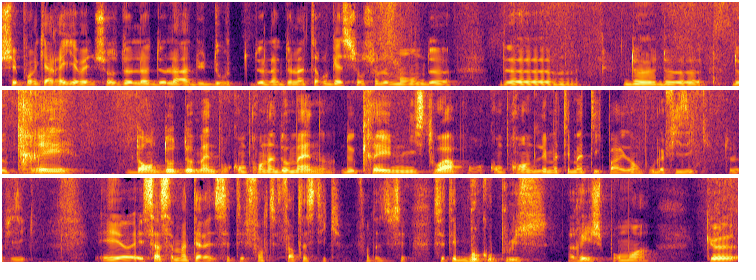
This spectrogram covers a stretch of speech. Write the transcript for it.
chez Poincaré, il y avait une chose du doute, de l'interrogation sur le monde, de, de, créer dans d'autres domaines pour comprendre un domaine, de créer une histoire pour comprendre les mathématiques, par exemple, ou la physique, de la physique. Et, euh, ça, ça. C'était fant- fantastique. C'était beaucoup plus riche pour moi que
